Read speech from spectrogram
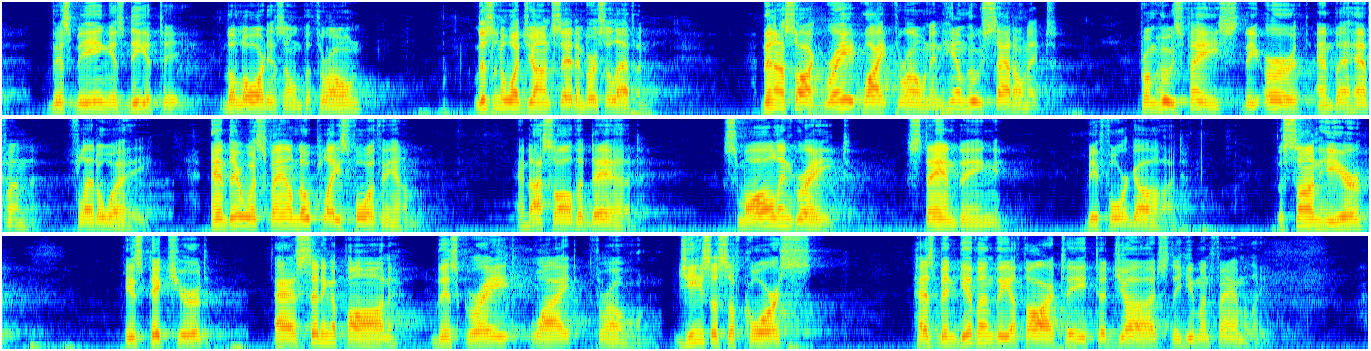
this being is deity. The Lord is on the throne. Listen to what John said in verse 11. Then I saw a great white throne and him who sat on it, from whose face the earth and the heaven fled away. And there was found no place for them. And I saw the dead, small and great, standing before God. The Son here is pictured as sitting upon this great white throne. Jesus, of course, has been given the authority to judge the human family.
